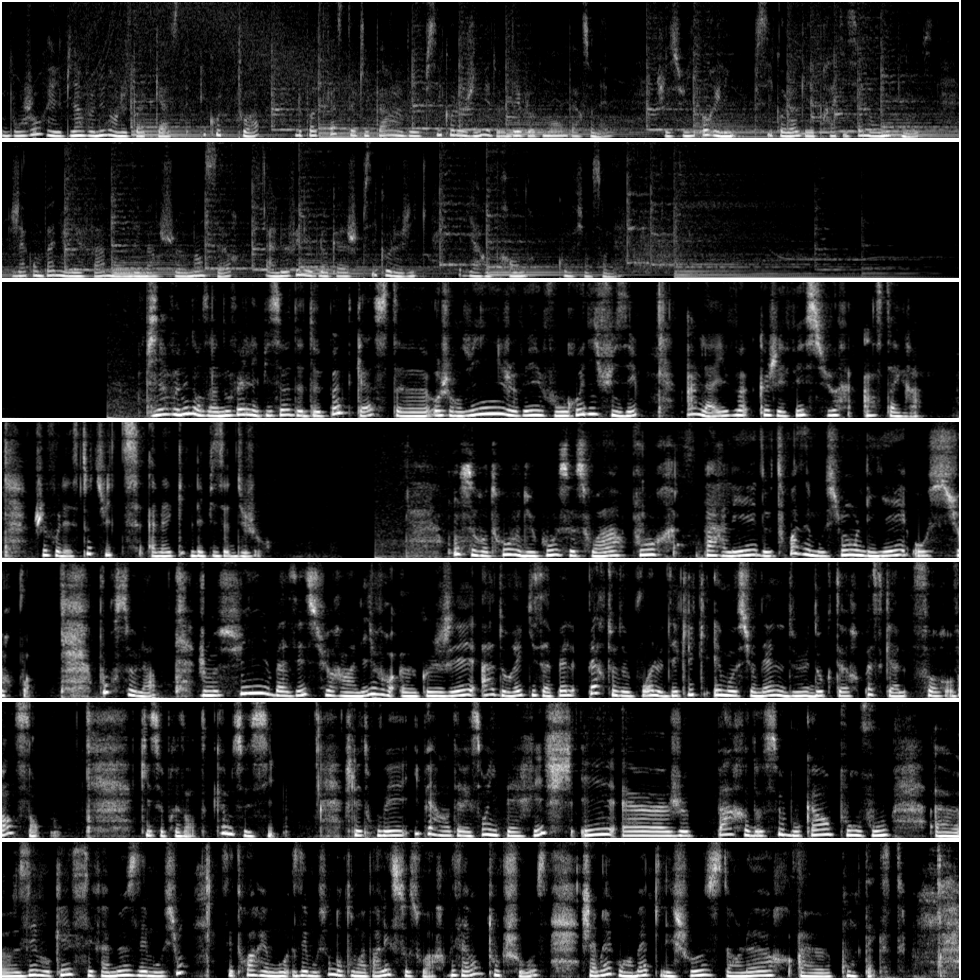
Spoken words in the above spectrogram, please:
Bonjour et bienvenue dans le podcast Écoute-toi, le podcast qui parle de psychologie et de développement personnel. Je suis Aurélie, psychologue et praticienne en hypnose. J'accompagne les femmes en démarche minceur à lever les blocages psychologiques et à reprendre confiance en elles. Bienvenue dans un nouvel épisode de podcast. Euh, aujourd'hui, je vais vous rediffuser un live que j'ai fait sur Instagram je vous laisse tout de suite avec l'épisode du jour. On se retrouve du coup ce soir pour parler de trois émotions liées au surpoids. Pour cela, je me suis basée sur un livre euh, que j'ai adoré qui s'appelle Perte de poids, le déclic émotionnel du docteur Pascal Fort-Vincent, qui se présente comme ceci. Je l'ai trouvé hyper intéressant, hyper riche et euh, je de ce bouquin pour vous euh, évoquer ces fameuses émotions, ces trois émotions dont on va parler ce soir. Mais avant toute chose, j'aimerais qu'on remette les choses dans leur euh, contexte.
